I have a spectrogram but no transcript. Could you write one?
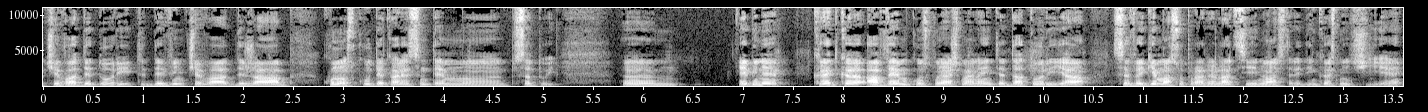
ceva de dorit, devin ceva deja cunoscut de care suntem sătui. E bine, cred că avem, cum spuneam și mai înainte, datoria să veghem asupra relației noastre din căsnicie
